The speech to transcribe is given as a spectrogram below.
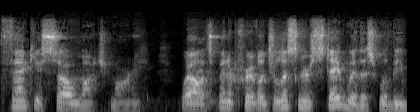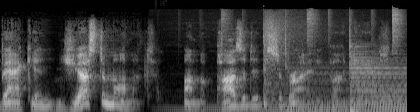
Thank you so much, Marnie. Well, it's been a privilege. Listeners, stay with us. We'll be back in just a moment on the Positive Sobriety Podcast.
